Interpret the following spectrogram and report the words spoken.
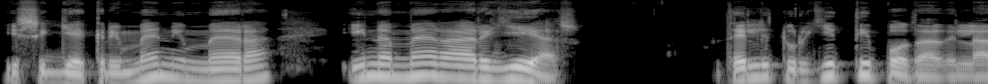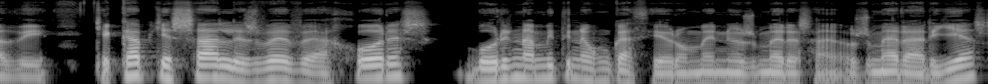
η συγκεκριμένη μέρα είναι μέρα αργίας. Δεν λειτουργεί τίποτα δηλαδή. Και κάποιες άλλες βέβαια χώρες μπορεί να μην την έχουν καθιερωμένη ως, μέρες, ως μέρα αργίας,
